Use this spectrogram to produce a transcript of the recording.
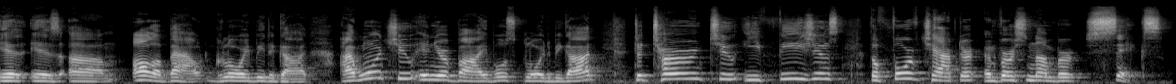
is, is um, all about. Glory be to God. I want you in your Bibles, glory to be God, to turn to Ephesians, the fourth chapter, and verse number six.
